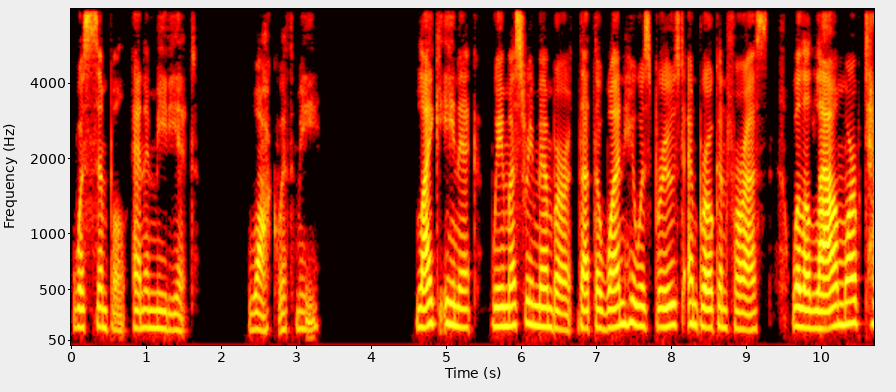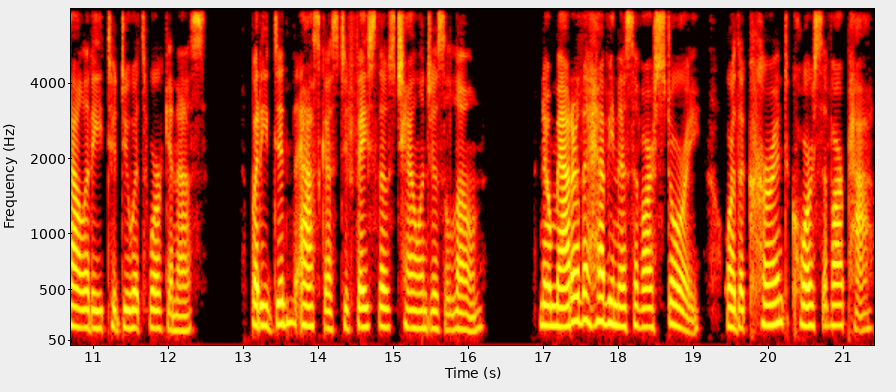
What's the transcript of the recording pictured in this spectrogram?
was simple and immediate Walk with me. Like Enoch, we must remember that the one who was bruised and broken for us will allow mortality to do its work in us. But he didn't ask us to face those challenges alone. No matter the heaviness of our story or the current course of our path,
